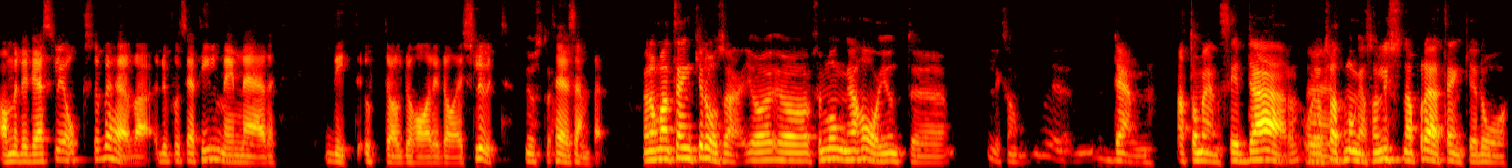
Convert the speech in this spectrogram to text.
ja, men det där skulle jag också behöva. Du får säga till mig när ditt uppdrag du har idag är slut, Just det. till exempel. Men om man tänker då så här, jag, jag, för många har ju inte liksom, eh, den, att de ens är där. Och jag Nej. tror att många som lyssnar på det här tänker då,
